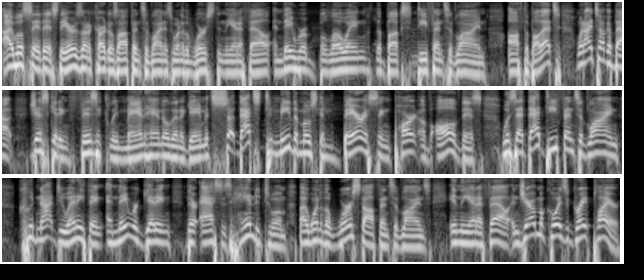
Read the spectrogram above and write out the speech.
I will say this: the Arizona Cardinals' offensive line is one of the worst in the NFL, and they were blowing the Bucks' defensive line off the ball. That's when I talk about just getting physically manhandled in a game. It's so, that's to me the most embarrassing part of all of this was that that defensive line could not do anything, and they were getting their asses handed to them by one of the worst offensive lines in the NFL. And Gerald McCoy's a great player,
